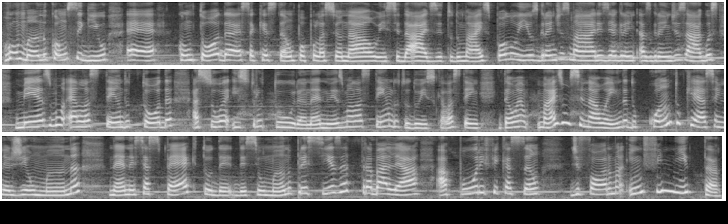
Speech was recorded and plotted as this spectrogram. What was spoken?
o humano conseguiu é, com toda essa questão populacional e cidades e tudo mais, poluir os grandes mares e a, as grandes águas, mesmo elas tendo toda a sua estrutura, né? Mesmo elas tendo tudo isso que elas têm. Então é mais um sinal ainda do quanto que essa energia humana, né, nesse aspecto de, desse humano, precisa trabalhar a purificação de forma infinita.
